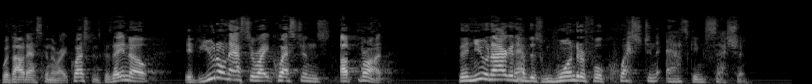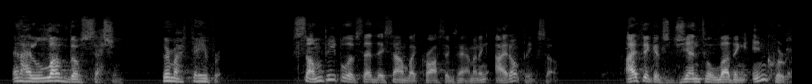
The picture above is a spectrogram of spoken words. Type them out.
without asking the right questions. Because they know if you don't ask the right questions up front, then you and I are going to have this wonderful question asking session. And I love those sessions. They're my favorite. Some people have said they sound like cross examining. I don't think so. I think it's gentle, loving inquiry.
